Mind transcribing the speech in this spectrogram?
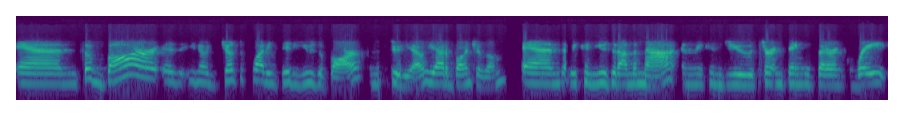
And the bar is, you know, Joseph Pilates did use a bar in the studio. He had a bunch of them. And we can use it on the mat and we can do certain things that are great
